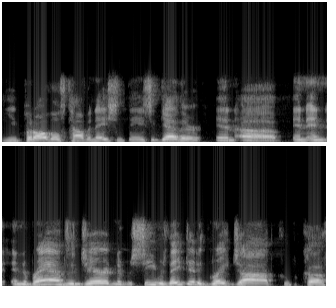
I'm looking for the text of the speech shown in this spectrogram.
you put all those combination things together, and uh, and and and the Rams and Jared and the receivers, they did a great job. Cooper Kupp,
